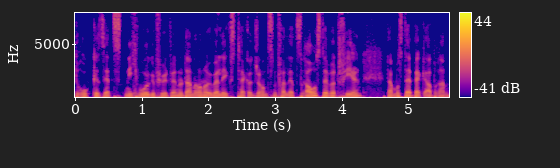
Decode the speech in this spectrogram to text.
Druck gesetzt, nicht wohlgefühlt. Wenn du dann auch noch überlegst, Tackle Johnson verletzt raus, der wird fehlen, da muss der Backup ran.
